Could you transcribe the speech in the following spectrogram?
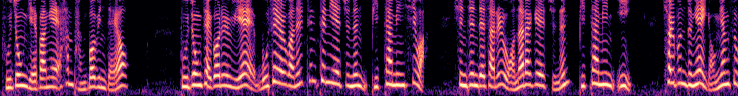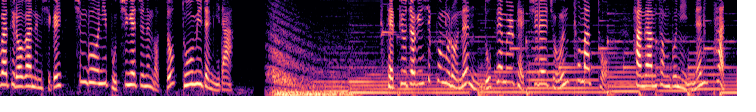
부종 예방의 한 방법인데요. 부종 제거를 위해 모세혈관을 튼튼히 해주는 비타민 C와 신진대사를 원활하게 해주는 비타민 E, 철분 등의 영양소가 들어간 음식을 충분히 보충해주는 것도 도움이 됩니다. 대표적인 식품으로는 노폐물 배출에 좋은 토마토, 항암 성분이 있는 팥,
